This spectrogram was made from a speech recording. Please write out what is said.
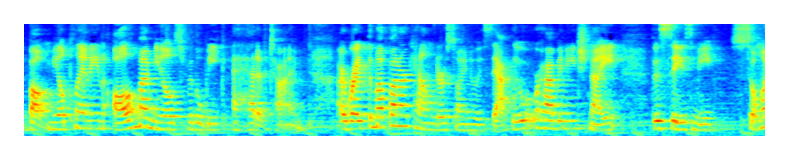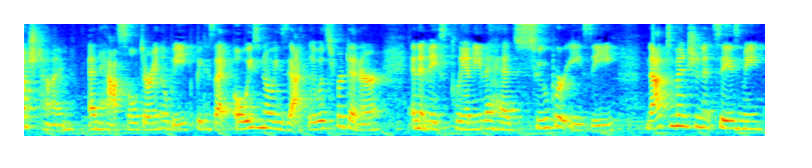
about meal planning all of my meals for the week ahead of time. I write them up on our calendar so I know exactly what we're having each night. This saves me so much time and hassle during the week because I always know exactly what's for dinner and it makes planning ahead super easy. Not to mention it saves me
